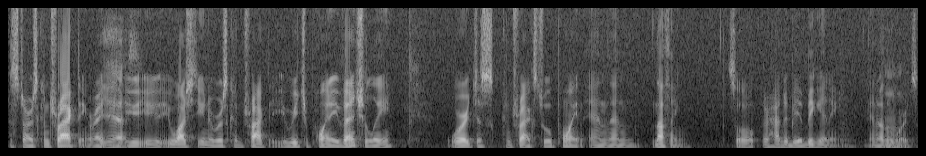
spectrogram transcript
it starts contracting, right? Yes. You, you, you watch the universe contract. You reach a point eventually where it just contracts to a point and then nothing. So there had to be a beginning, in Mm. other words.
